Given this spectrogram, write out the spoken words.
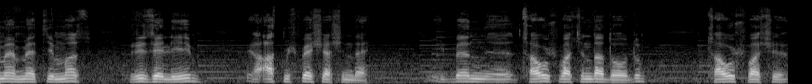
Mehmet Yılmaz. Rizeliyim. E, 65 yaşındayım. Ben e, Çavuşbaşı'nda doğdum. Çavuşbaşı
